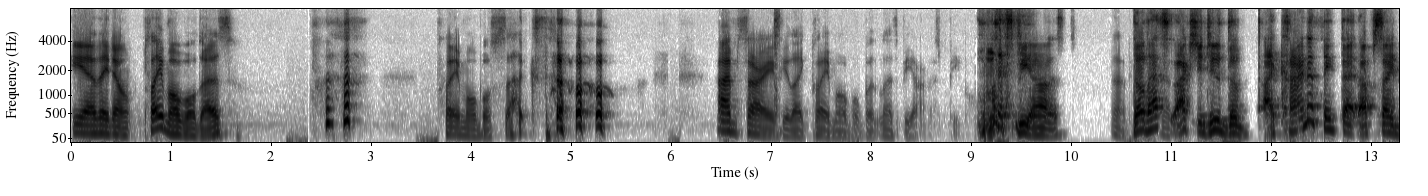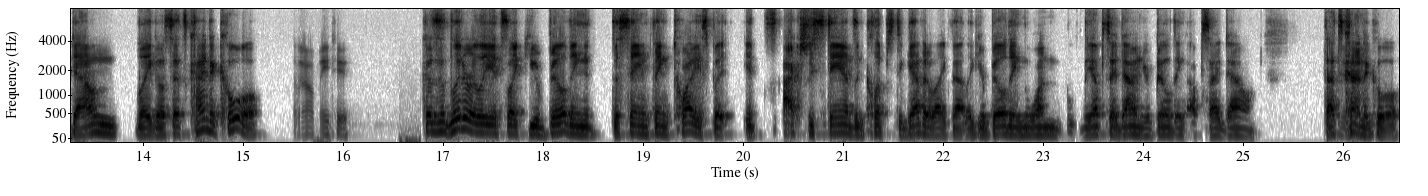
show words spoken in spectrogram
Yeah, they don't. Playmobil does. Playmobil sucks. though. I'm sorry if you like Playmobil, but let's be honest, people. Let's be honest. No, No, that's actually, dude. The I kind of think that upside down Lego set's kind of cool no, me too. Because it literally it's like you're building the same thing twice, but it actually stands and clips together like that. Like you're building the one the upside down, you're building upside down. That's Yeah. kind of cool.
